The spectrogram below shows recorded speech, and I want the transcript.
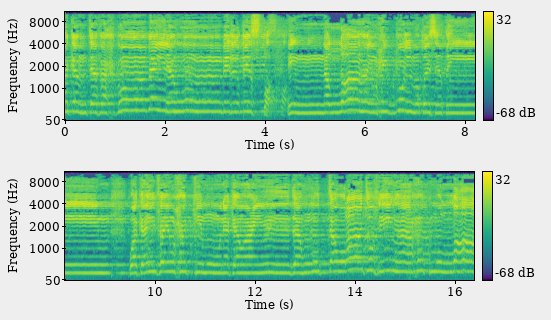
حكمت فاحكم بينهم بالقسط. إن الله يحب المقسطين. وكيف يحكمونك وعندهم التوراة فيها حكم الله؟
